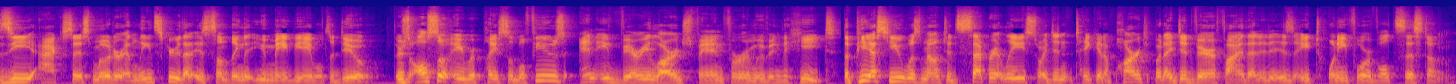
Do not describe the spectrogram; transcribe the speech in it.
Z-axis motor and lead screw, that is something that you may be able to do. There's also a replaceable fuse and a very large fan for removing the heat. The PSU was mounted separately, so I didn't take it apart, but I did verify that it is a 24 volt system.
